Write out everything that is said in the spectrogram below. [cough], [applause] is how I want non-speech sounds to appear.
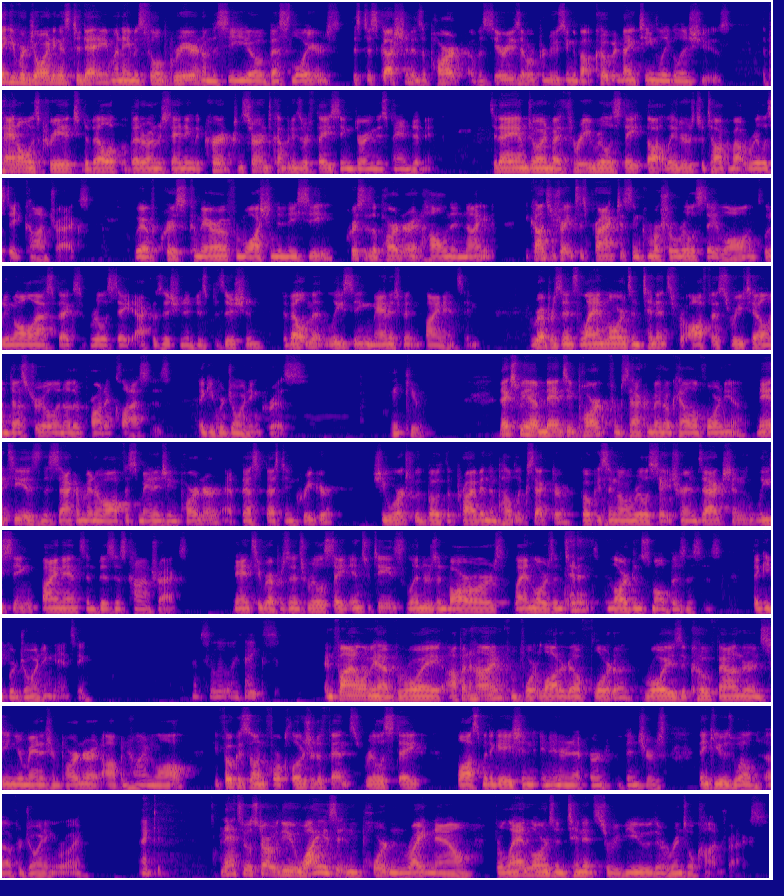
Thank you for joining us today. My name is Philip Greer and I'm the CEO of Best Lawyers. This discussion is a part of a series that we're producing about COVID-19 legal issues. The panel was created to develop a better understanding of the current concerns companies are facing during this pandemic. Today, I'm joined by three real estate thought leaders to talk about real estate contracts. We have Chris Camara from Washington, D.C. Chris is a partner at Holland and Knight. He concentrates his practice in commercial real estate law, including all aspects of real estate acquisition and disposition, development, leasing, management, and financing. He represents landlords and tenants for office, retail, industrial, and other product classes. Thank you for joining, Chris. Thank you. Next, we have Nancy Park from Sacramento, California. Nancy is the Sacramento office managing partner at Best Best and Krieger. She works with both the private and the public sector, focusing on real estate transaction, leasing, finance, and business contracts. Nancy represents real estate entities, lenders and borrowers, landlords and tenants, and large and small businesses. Thank you for joining, Nancy. Absolutely, thanks. And finally, we have Roy Oppenheim from Fort Lauderdale, Florida. Roy is a co-founder and senior managing partner at Oppenheim Law. He focuses on foreclosure defense, real estate, loss mitigation, and internet ventures. Thank you as well uh, for joining, Roy. Thank you. Nancy, we'll start with you. Why is it important right now for landlords and tenants to review their rental contracts?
